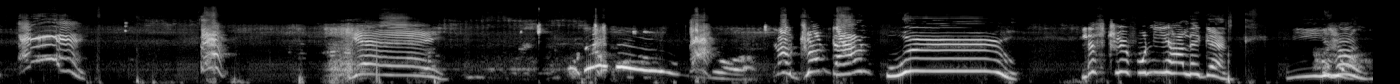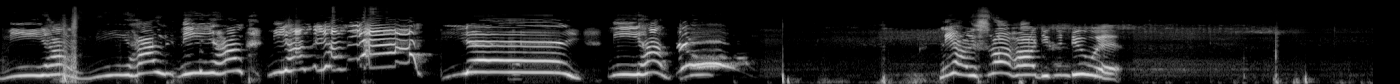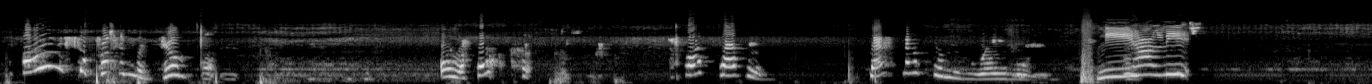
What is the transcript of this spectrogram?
Ah! Yay! Now jump down. Woo! Let's cheer for Nihal again. Nihal, Nihal, Nihal, Nihal, Nihal, Nihal, Nihal! Yay! Nihal! Nihal, it's not hard. You can do it. Why are you pressing the jump button? Oh, the first person. First person is way more. Ni hao ni.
